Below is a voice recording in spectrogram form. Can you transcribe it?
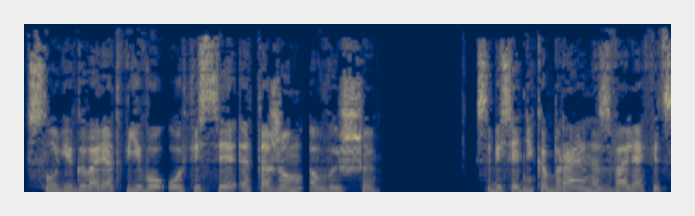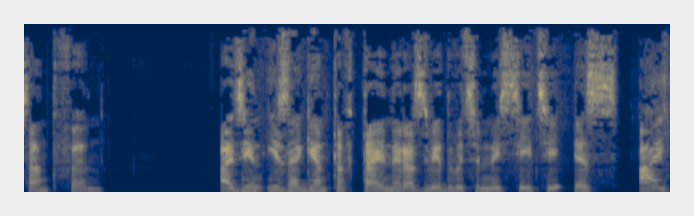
Слуги говорят в его офисе этажом выше. Собеседника Брайана звали официант Фен. Один из агентов тайной разведывательной сети SI,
